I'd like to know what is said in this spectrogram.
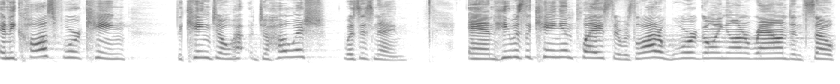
And he calls for king, the king Jehoash was his name. And he was the king in place. There was a lot of war going on around. And so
